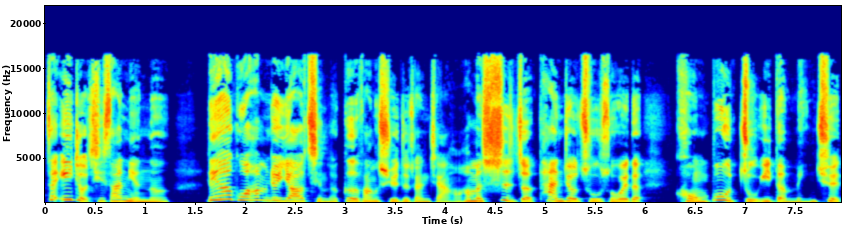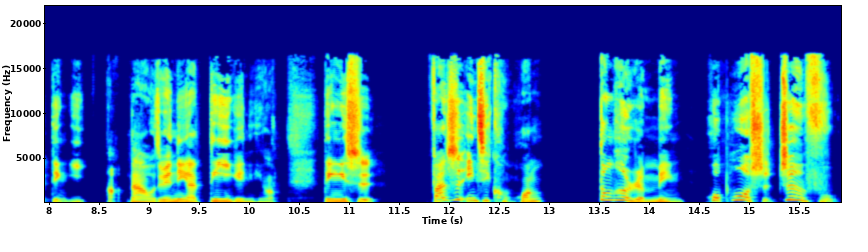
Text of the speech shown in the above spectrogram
在一九七三年呢，联合国他们就邀请了各方学者专家，哈，他们试着探究出所谓的恐怖主义的明确定义。好，那我这边念一下定义给你听哦。定义是：凡是引起恐慌、恫吓人民或迫使政府、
